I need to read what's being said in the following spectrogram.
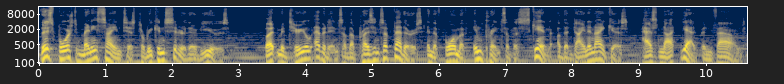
This forced many scientists to reconsider their views, but material evidence of the presence of feathers in the form of imprints of the skin of the Deinonychus has not yet been found.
